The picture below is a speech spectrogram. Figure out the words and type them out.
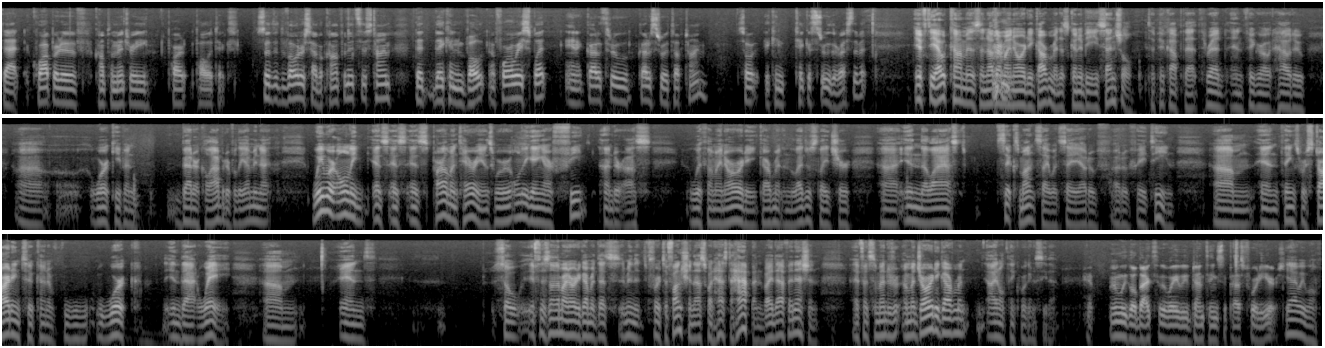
that cooperative, complementary part politics, so that the voters have a confidence this time that they can vote a four-way split, and it got us through got us through a tough time, so it can take us through the rest of it. if the outcome is another minority government, it's going to be essential to pick up that thread and figure out how to uh, work even better collaboratively. I mean, I, we were only as, as as parliamentarians, we were only getting our feet under us with a minority government in the legislature uh, in the last six months, I would say, out of out of eighteen, um, and things were starting to kind of work in that way, um, and so if there's another minority government, that's I mean, for it to function, that's what has to happen by definition. If it's a, a majority government, I don't think we're going to see that. Yep. And we go back to the way we've done things the past 40 years. Yeah, we will.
